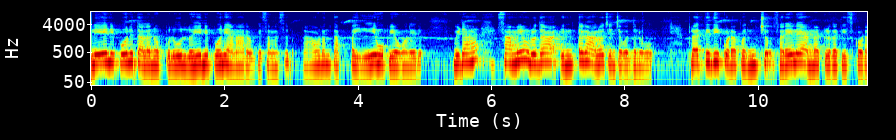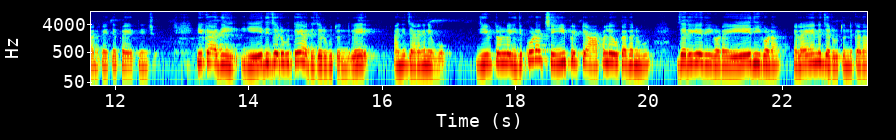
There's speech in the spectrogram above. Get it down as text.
లేనిపోని తలనొప్పులు లేనిపోని అనారోగ్య సమస్యలు రావడం తప్ప ఏం ఉపయోగం లేదు. బిడా సమయం వృధా ఇంతగా ఆలోచించవద్దు నువ్వు. ప్రతిదీ కూడా కొంచెం సరేలే అన్నట్లుగా తీసుకోవడానికైతే ప్రయత్నించు. ఇక అది ఏది జరిగితే అది జరుగుతుందిలే అని జరగనివ్వు. జీవితంలో ఇది కూడా చెయ్యి పెట్టి ఆపలేవు కదా నువ్వు. జరిగేది కూడా ఏది కూడా ఎలాగైనా జరుగుతుంది కదా.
